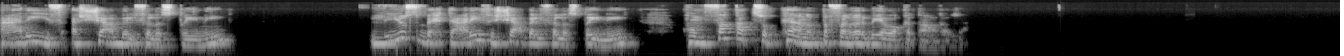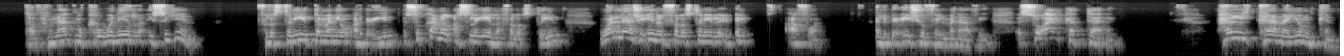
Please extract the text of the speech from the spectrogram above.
تعريف الشعب الفلسطيني ليصبح تعريف الشعب الفلسطيني هم فقط سكان الضفة الغربية وقطاع غزة. طب هناك مكونين رئيسيين. فلسطينية 48 السكان الأصليين لفلسطين واللاجئين الفلسطينيين عفوا اللي بيعيشوا في المنافي. السؤال كالتالي هل كان يمكن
